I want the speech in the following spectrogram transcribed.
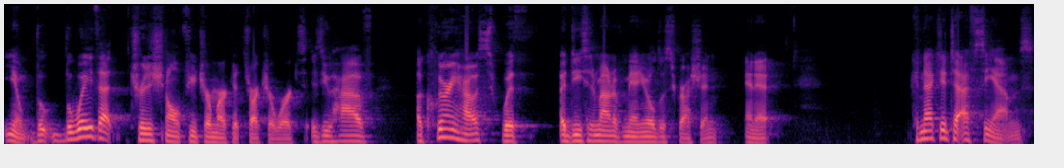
you know the the way that traditional future market structure works is you have a clearinghouse with a decent amount of manual discretion in it connected to FCMs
